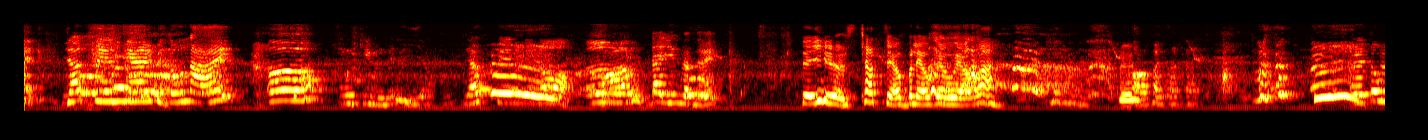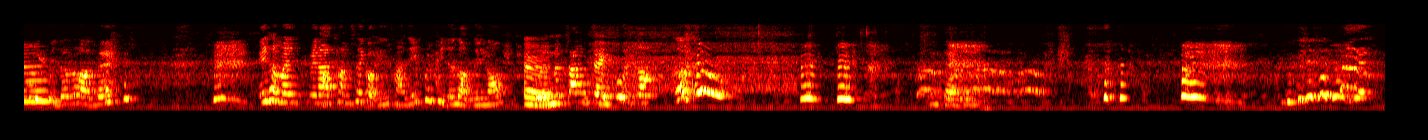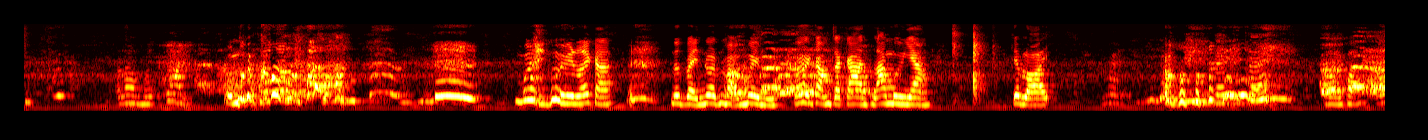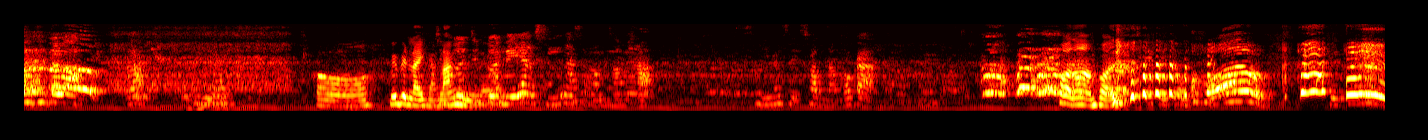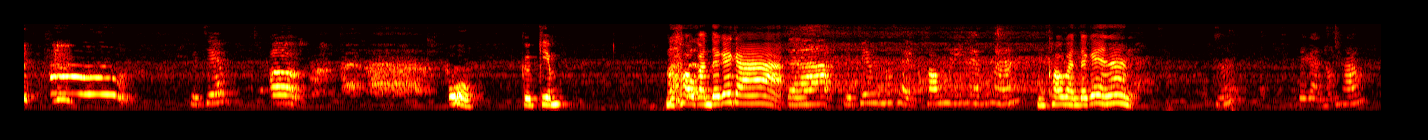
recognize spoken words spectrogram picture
ยัดเป็นไงผิดตรงไหน เออเมื่อกี้มันไม่ได้ยินยัดเป็นเนาะเออได้ยินแบบไหนได้ยินแบบชัดเจ๋วไปแล้วเบลเวลว่ะ ขออภัยนะคะเลยต้องพูดผิดตลอดเลยเอ๊ะทำไมเวลาทำไส้กรอกอีสานนี่พูดผิดตลอดเลยเนาะเอเหอมือนมันตั้งใจพูดเนาะจริงใจเลยเรามืดควันผมมือก่อนเมื่อยมือแล้วค่ะนวดไปนวดมาเมื่อยมือแล้วกำจัดการล้างมือยัง เรียบร้อยได้ยินไหม อะไรคะเออจริงจังอะอ๋อ ไม่เป็นไรค่ะล้างมือแล้วตัวนี้อย่างสีงาสังน้ำไม่ละสีมันใส่ชัดนะพ่อกะพอน้องอะพอโอ้โหคือเจ็บเออโอ้เกือบเกมมันเข้ากันเด้อแกกะจะเดี๋ยวเจ๊มันใส่ข้องนี้นะพวกนั้นมันเข้ากันเด้อแกนั่นจะกันน้องทำ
